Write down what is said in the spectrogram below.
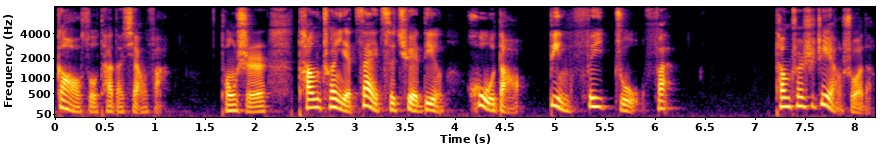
告诉他的想法。同时，汤川也再次确定护岛并非主犯。汤川是这样说的：“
